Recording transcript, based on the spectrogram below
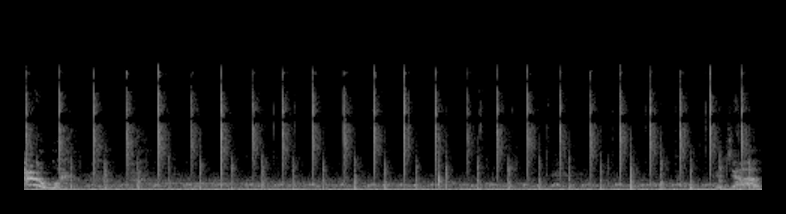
Ow. Good job.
